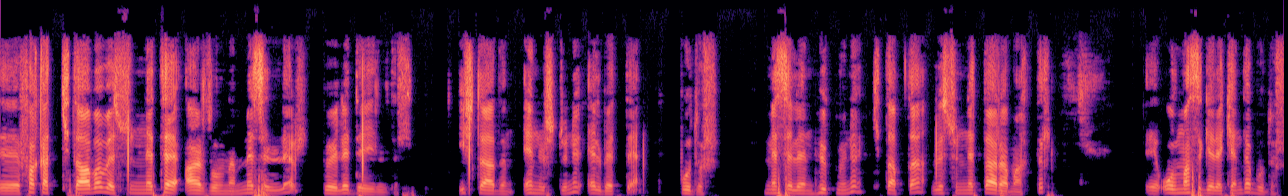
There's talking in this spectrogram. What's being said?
E, fakat kitaba ve sünnete arz olunan meseleler böyle değildir. İştihadın en üstünü elbette budur. Meselenin hükmünü kitapta ve sünnette aramaktır. E, olması gereken de budur.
